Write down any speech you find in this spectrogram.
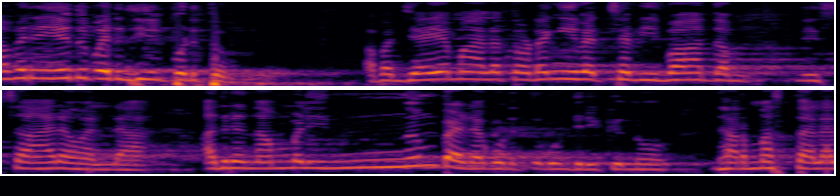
അവരെ ഏത് പരിധിയിൽപ്പെടുത്തും? അപ്പൊ ജയമാല തുടങ്ങി വെച്ച വിവാദം നിസ്സാരമല്ല. അതിന് നമ്മൾ ഇന്നും പിഴ കൊടുത്തുകൊണ്ടിരിക്കുന്നു. ധർമ്മസ്ഥല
